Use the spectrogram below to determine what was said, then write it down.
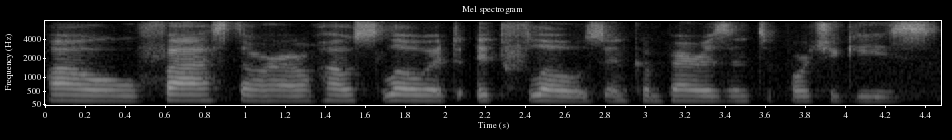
how fast or how slow it, it flows in comparison to Portuguese.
